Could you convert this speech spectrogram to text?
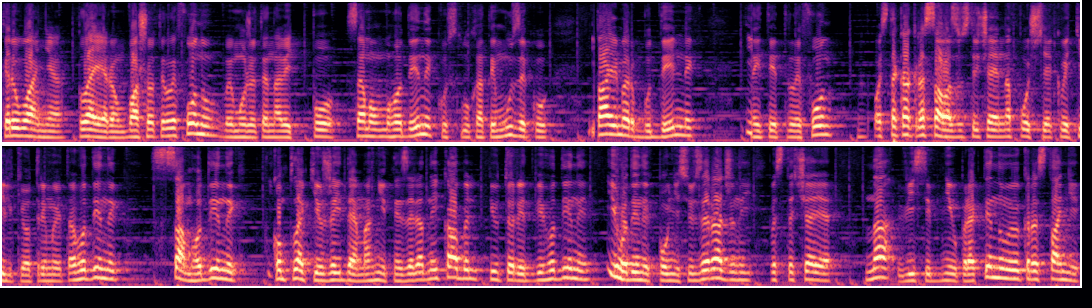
керування плеєром вашого телефону. Ви можете навіть по самому годиннику слухати музику, таймер, будильник, і знайти телефон. Ось така краса вас зустрічає на пошті, як ви тільки отримуєте годинник. Сам годинник. В комплекті вже йде магнітний зарядний кабель, 1,5-2 години, і годинник повністю заряджений. Вистачає на 8 днів при активному використанні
